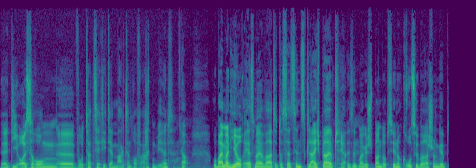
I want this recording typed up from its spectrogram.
äh, die Äußerungen, äh, wo tatsächlich der Markt dann drauf achten wird. Ja. Wobei man hier auch erstmal erwartet, dass der Zins gleich bleibt. Ja. Wir sind mal gespannt, ob es hier noch große Überraschungen gibt.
